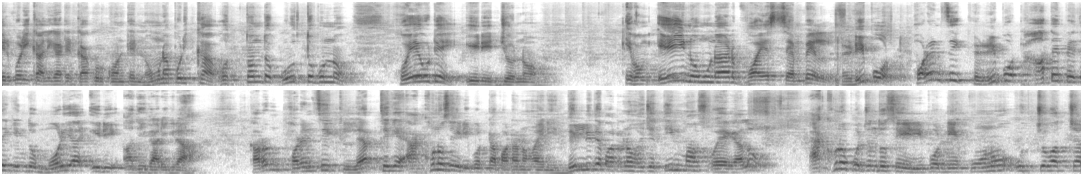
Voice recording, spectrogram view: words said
এরপরই কালীঘাটের কাকুর কণ্ঠের নমুনা পরীক্ষা অত্যন্ত গুরুত্বপূর্ণ হয়ে ওঠে ইডির জন্য। এবং এই নমুনার voice sample report, forensic report হাতে পেতে কিন্তু মরিয়া ইডি আধিকারিকরা। কারণ ফরেন্সিক ল্যাব থেকে এখনও সেই রিপোর্টটা পাঠানো হয়নি। দিল্লিতে পাঠানো হয়েছে, তিন মাস হয়ে গেল। এখনও পর্যন্ত সেই রিপোর্ট নিয়ে কোনো উচ্চবাচ্চা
